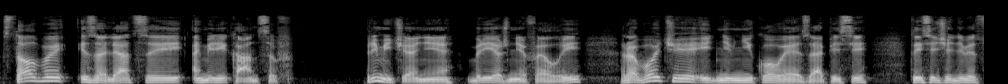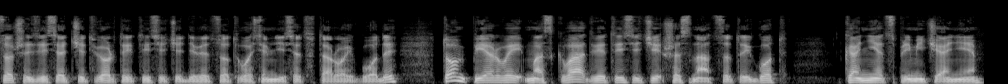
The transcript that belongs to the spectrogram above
стал бы изоляцией американцев. Примечание. Брежнев Л.И. Рабочие и дневниковые записи 1964-1982 годы, том 1, Москва, 2016 год, конец примечания.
